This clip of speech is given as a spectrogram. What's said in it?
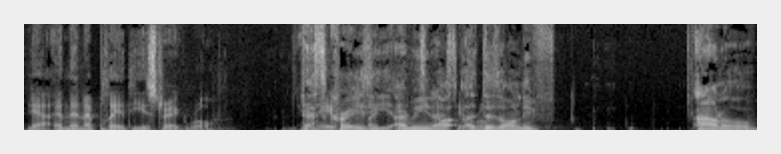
yeah, and then I played the Easter egg roll. that's April- crazy. like, I mean, uh, there's only I don't know,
